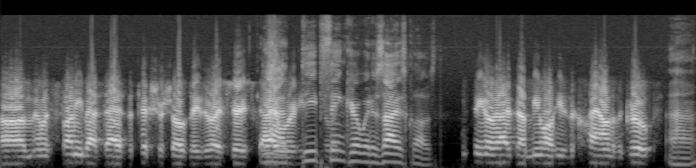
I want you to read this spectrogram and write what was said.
Um, and what's funny about that, the picture shows that he's a very serious guy. Yeah, where he's deep thinker with his eyes closed. thinking about that. Meanwhile, he's the clown of the group. Uh-huh.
